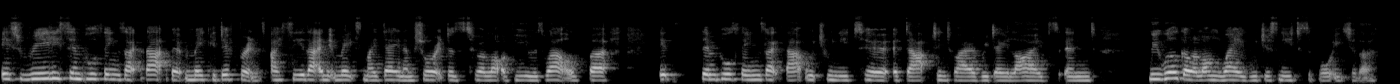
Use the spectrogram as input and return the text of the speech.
it's really simple things like that that make a difference. I see that and it makes my day, and I'm sure it does to a lot of you as well. But it's simple things like that which we need to adapt into our everyday lives. And we will go a long way. We just need to support each other.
